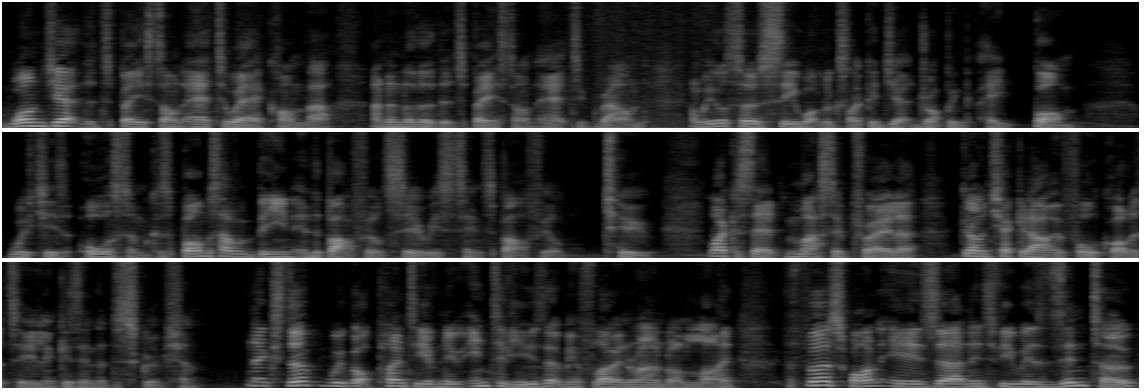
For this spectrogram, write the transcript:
One jet that's based on air-to-air -air combat and another that's based on air-to-ground. And we also see what looks like a jet dropping a bomb, which is awesome because bombs haven't been in the Battlefield series since Battlefield 2. Like I said, massive trailer. Go and check it out in full quality. Link is in the description. Next up, we've got plenty of new interviews that have been floating around online. The first one is uh, an interview with Zinto.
